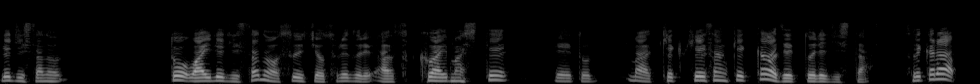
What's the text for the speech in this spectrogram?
レジスタのと Y レジスタの数値をそれぞれあ加えまして、えーとまあ、計算結果は Z レジスタ、それから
